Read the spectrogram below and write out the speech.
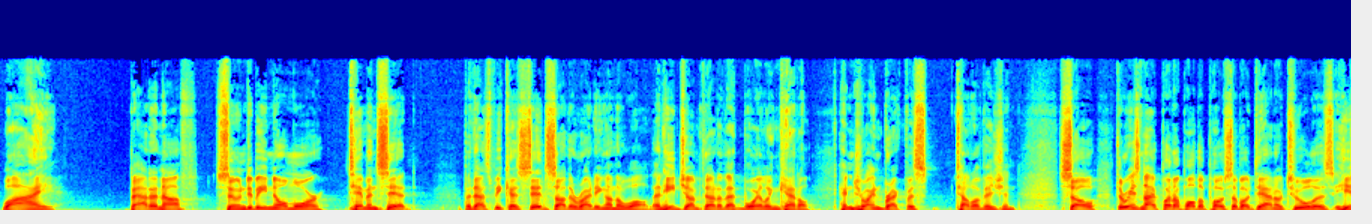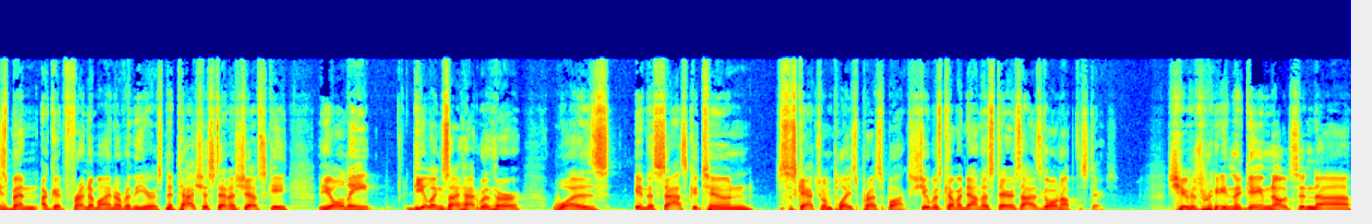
Why? Bad enough. Soon to be no more Tim and Sid. But that's because Sid saw the writing on the wall, and he jumped out of that boiling kettle and joined breakfast television. So the reason I put up all the posts about Dan O'Toole is he's been a good friend of mine over the years. Natasha Staniszewski, the only dealings I had with her was in the Saskatoon, Saskatchewan Place press box. She was coming down the stairs, I was going up the stairs. She was reading the game notes, and uh,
